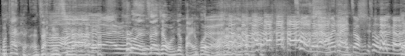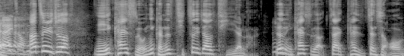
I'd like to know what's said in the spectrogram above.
不太可能站得起来。原来如 果你站起来，我们就白混了。挫折感会太重，挫折感会太重。那至于就说你一开始，你可能体这个叫做体验了，就是你开始在开始正式哦，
